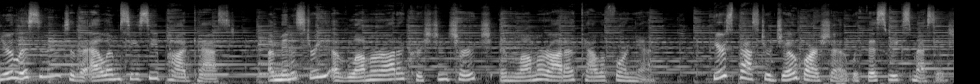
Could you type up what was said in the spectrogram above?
You're listening to the LMCC podcast, a ministry of La Mirada Christian Church in La Mirada, California. Here's Pastor Joe Barsha with this week's message.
